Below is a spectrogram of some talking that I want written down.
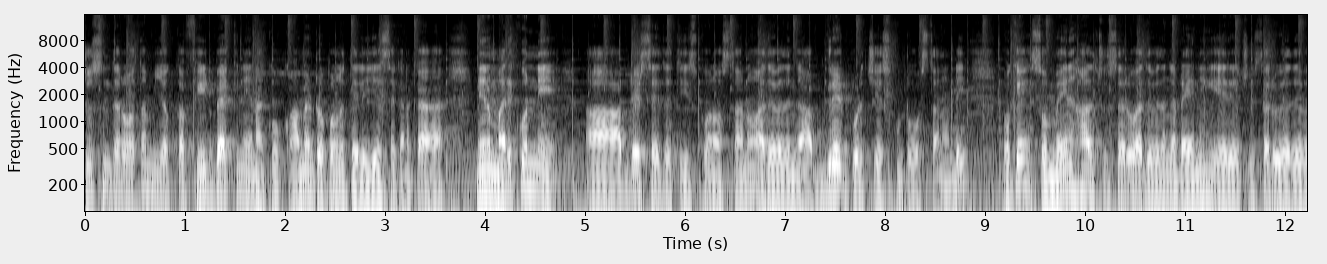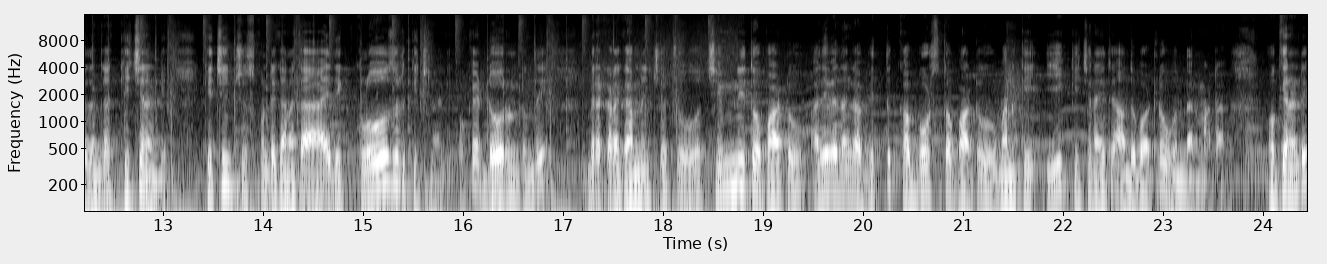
చూసిన తర్వాత మీ యొక్క ఫీడ్బ్యాక్ని నాకు కామెంట్ రూపంలో తెలియజేస్తే కనుక నేను మరికొన్ని అప్డేట్స్ అయితే తీసుకొని వస్తాను. అదేవిధంగా అప్గ్రేడ్ కూడా చేసుకుంటూ వస్తానండి. ఓకే సో మెయిన్ హాల్ చూస్తారు అదేవిధంగా డైనింగ్ ఏరియా చూస్తారు అదేవిధంగా కిచెన్ అండి. కిచెన్ చూసుకుంటే కనుక ఇది క్లోజ్డ్ కిచెన్ అండి. ఓకే డోర్ ఉంటుంది. మీరు అక్కడ గమనించవచ్చు చిమ్నీతో పాటు అదేవిధంగా విత్ కబోర్డ్స్తో పాటు మనకి ఈ కిచెన్ అయితే అందుబాటులో ఉందన్నమాట. ఓకేనండి?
